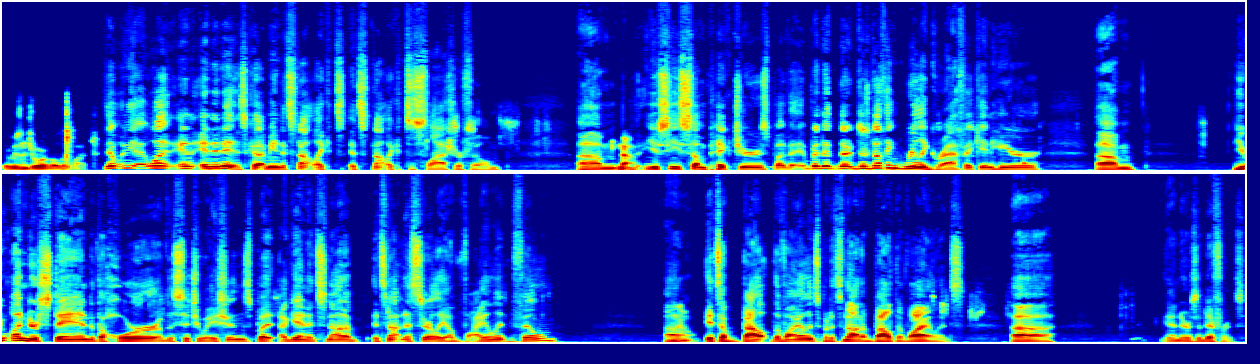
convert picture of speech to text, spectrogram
It was enjoyable to watch. Yeah, well, yeah, well, and, and it is. 'cause, I mean, it's not like it's it's not like it's a slasher film. Um, No. You see some pictures, but but it, there, there's nothing really graphic in here. Um, you understand the horror of the situations, but again, it's not a it's not necessarily a violent film. Um, no. It's about the violence, but it's not about the violence. Uh, and there's a difference.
